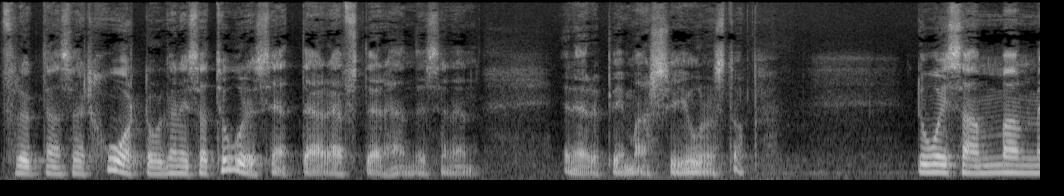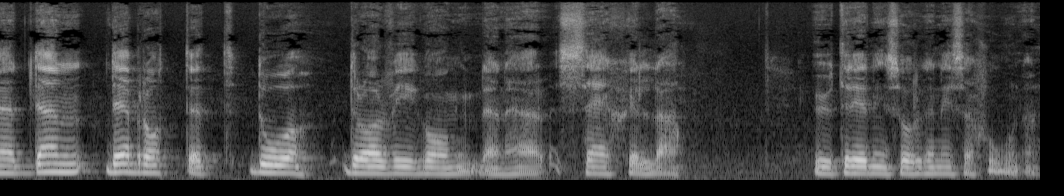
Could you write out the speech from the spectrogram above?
fruktansvärt hårt organisatoriskt sett därefter händelsen där uppe i mars i Eurostop. Då i samband med den, det brottet, då drar vi igång den här särskilda utredningsorganisationen.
